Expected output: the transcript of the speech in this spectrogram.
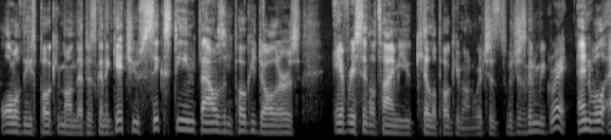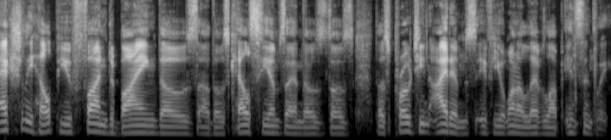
all of these Pokemon that is going to get you 16,000 Pokedollars every single time you kill a Pokemon, which is which is going to be great. And will actually help you fund buying those uh, those calciums and those those those protein items if you want to level up instantly.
